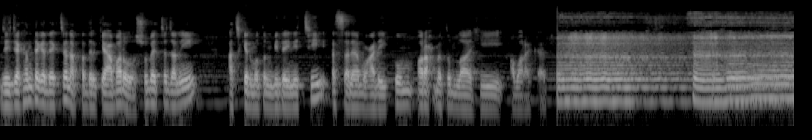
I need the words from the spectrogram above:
যে যেখান থেকে দেখছেন আপনাদেরকে আবারও শুভেচ্ছা জানিয়ে আজকের মতন বিদায় নিচ্ছি আসসালামু আলাইকুম আ রহমতুল্লাহি আবরাকাত.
